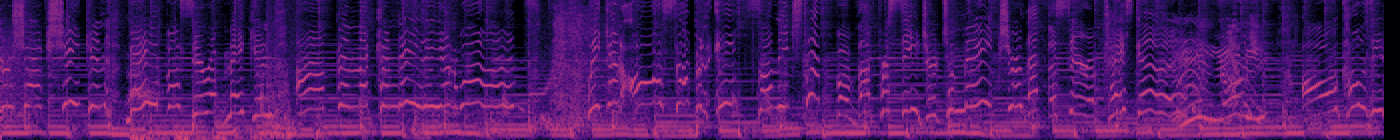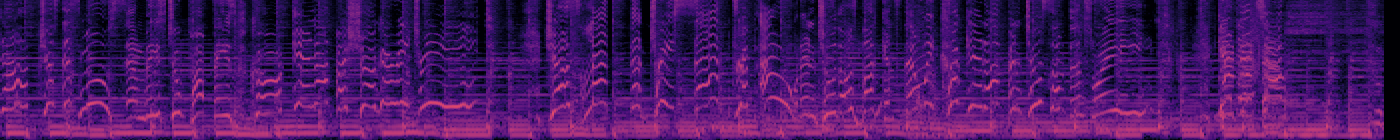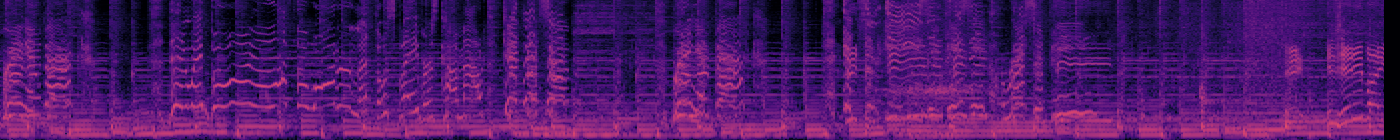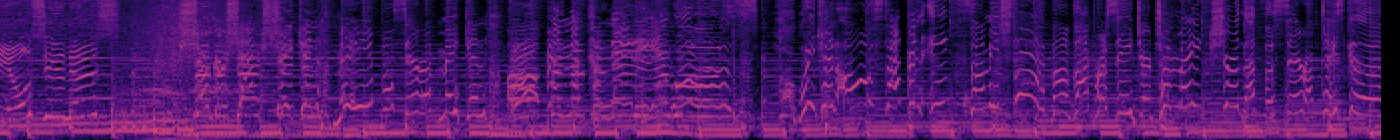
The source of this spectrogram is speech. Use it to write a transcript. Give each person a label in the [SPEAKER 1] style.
[SPEAKER 1] Sugar Shack shaking, maple syrup making up in the Canadian woods. We can all stop and eat some each step of the procedure to make sure that the syrup tastes good. Mmm, yummy. All cozied up, just this moose and these two puppies cooking up a sugary treat. Just let the tree sap drip out into those buckets, then we cook it up into something sweet. Get that sap, bring it flavors come out. Get that sub! Bring it back! It's an easy peasy recipe.
[SPEAKER 2] Is anybody else seeing this?
[SPEAKER 1] Sugar shack shaking, maple syrup making, up in the Canadian woods. We can all stop and eat some each step of that procedure to make sure that the syrup tastes good.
